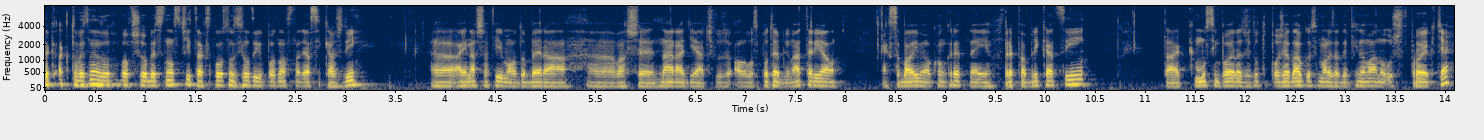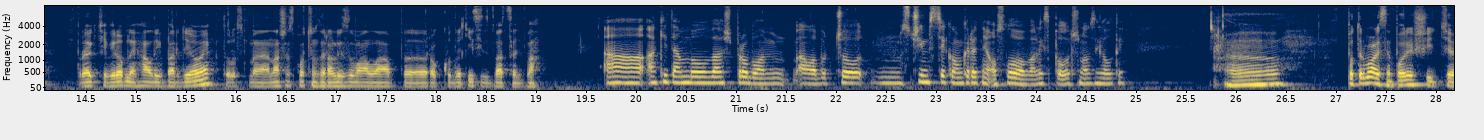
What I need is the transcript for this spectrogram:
Tak ak to vezmeme vo všeobecnosti, tak spoločnosť Hilty pozná snáď asi každý. E, aj naša firma odoberá e, vaše náradia, či už, alebo spotrebný materiál. Ak sa bavíme o konkrétnej prefabrikácii, tak musím povedať, že túto požiadavku sme mali zadefinovanú už v projekte, projekte výrobnej haly v Bardiove, ktorú sme naša spoločnosť realizovala v roku 2022. A aký tam bol váš problém, alebo čo, s čím ste konkrétne oslovovali spoločnosť Hilty? Uh, potrebovali sme poriešiť uh,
